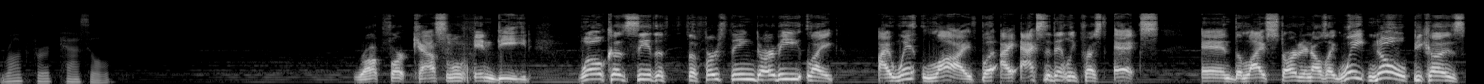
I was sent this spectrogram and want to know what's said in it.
Rockford Castle. Rockfart Castle, indeed. Well, cause see the the first thing, Darby, like I went live, but I accidentally pressed X, and the live started, and I was like, wait, no, because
